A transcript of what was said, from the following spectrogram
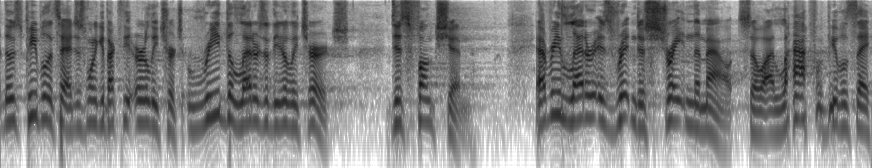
those people that say, I just want to get back to the early church, read the letters of the early church. Dysfunction. Every letter is written to straighten them out. So I laugh when people say,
